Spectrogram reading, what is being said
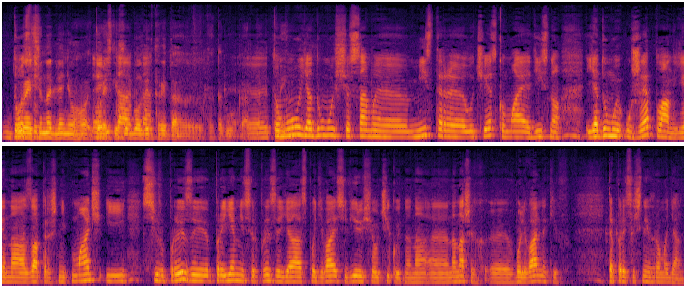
Досвід. Туреччина для нього, турецький так, футбол так. відкрита та- таку Е, карту. Тому я думаю, що саме містер Луческо має дійсно, я думаю, уже план є на завтрашній матч і сюрпризи, приємні сюрпризи. Я сподіваюся, вірю, що очікують на, на, е, на наших е, вболівальників та пересічних громадян.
